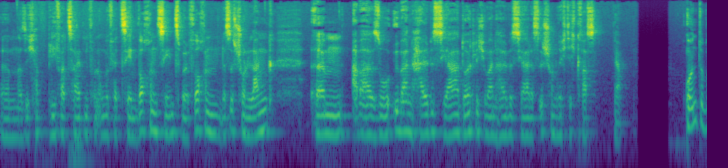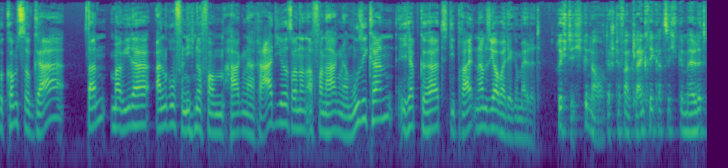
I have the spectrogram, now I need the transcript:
Ähm, also ich habe Lieferzeiten von ungefähr zehn Wochen, zehn, zwölf Wochen. Das ist schon lang. Ähm, aber so über ein halbes Jahr, deutlich über ein halbes Jahr, das ist schon richtig krass. Ja. Und du bekommst sogar dann mal wieder Anrufe nicht nur vom Hagener Radio, sondern auch von Hagener Musikern. Ich habe gehört, die Breiten haben sich auch bei dir gemeldet. Richtig, genau. Der Stefan Kleinkrieg hat sich gemeldet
